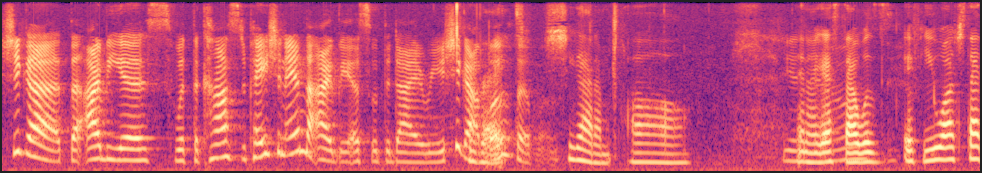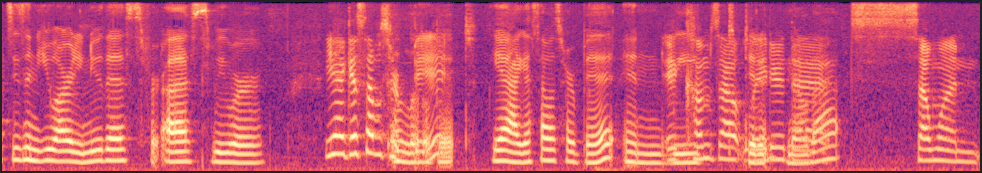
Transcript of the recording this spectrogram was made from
She got the IBS with the constipation and the IBS with the diarrhea. She got right. both of them. She got them all. You and know? I guess that was if you watched that season, you already knew this. For us, we were. Yeah, I guess that was her a little bit. bit. Yeah, I guess that was her bit, and it comes out later that, that, someone,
